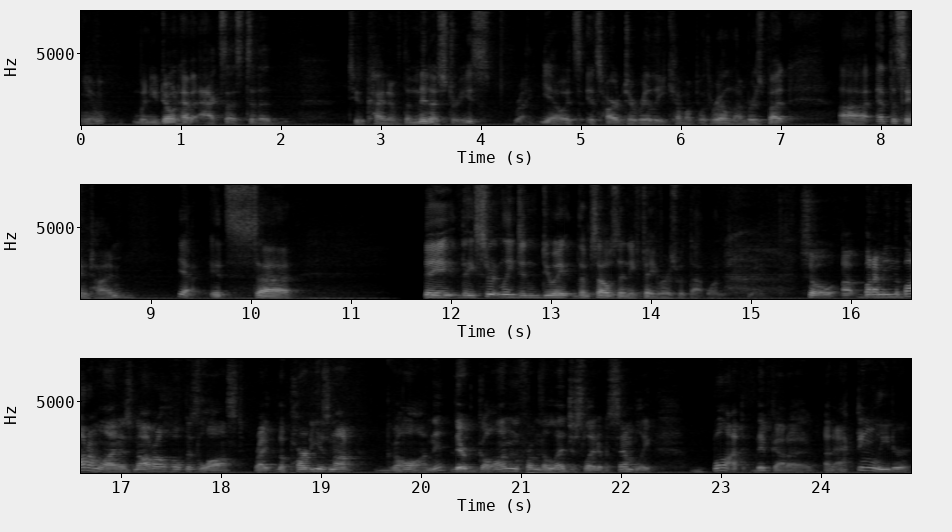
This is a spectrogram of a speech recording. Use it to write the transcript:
You know, when you don't have access to the to kind of the ministries, Right. you know, it's it's hard to really come up with real numbers. But uh, at the same time, yeah, it's uh, they they certainly didn't do themselves any favors with that one. So, uh, but I mean, the bottom line is not all hope is lost, right? The party is not gone. They're gone from the legislative assembly, but they've got a, an acting leader.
